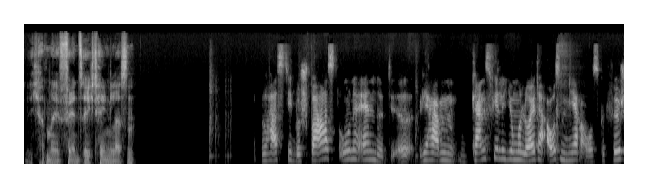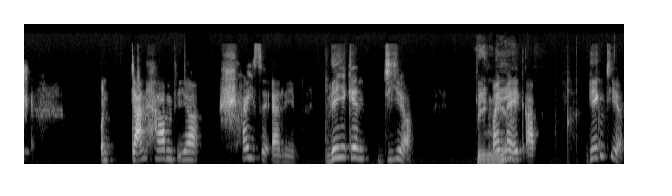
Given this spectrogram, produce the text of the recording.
ich habe meine Fans echt hängen lassen. Du hast die bespaßt ohne Ende. Äh, wir haben ganz viele junge Leute aus dem Meer rausgefischt. Und dann haben wir Scheiße erlebt. Wegen dir. Wegen mein Make-up. Wegen dir.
